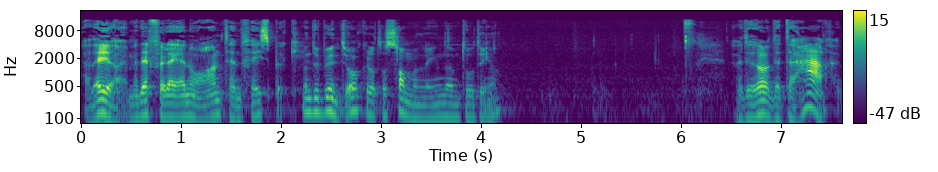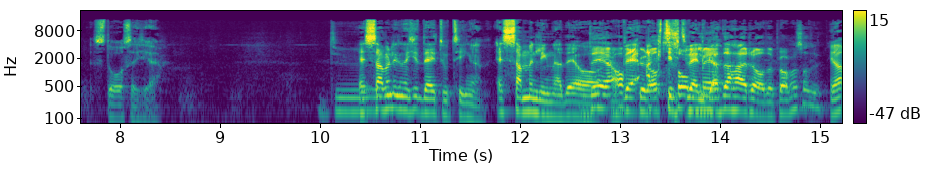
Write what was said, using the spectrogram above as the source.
Ja, det gjør jeg, men det føler jeg er noe annet enn Facebook. Men du begynte jo akkurat å sammenligne de to tingene. Vet du hva, dette her står seg ikke. Du, Jeg sammenligner ikke de to tingene. Jeg sammenligner det å det er akkurat aktivt som velge med det her radioprogrammet, sa du. Ja,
